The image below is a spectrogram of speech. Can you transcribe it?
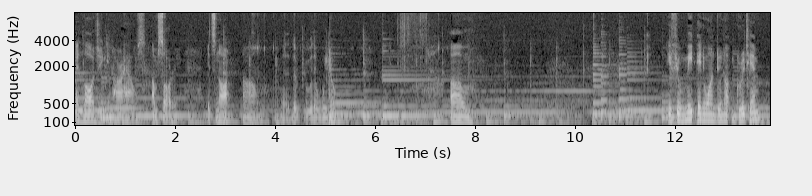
a lodging in her house. I'm sorry. It's not um, the, the widow. Um, if you meet anyone, do not greet him.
